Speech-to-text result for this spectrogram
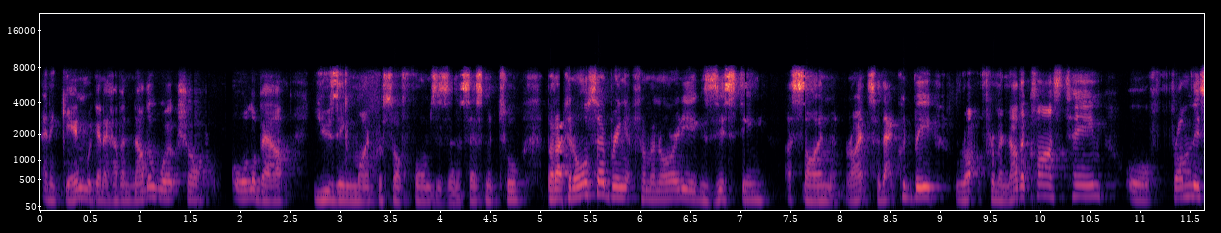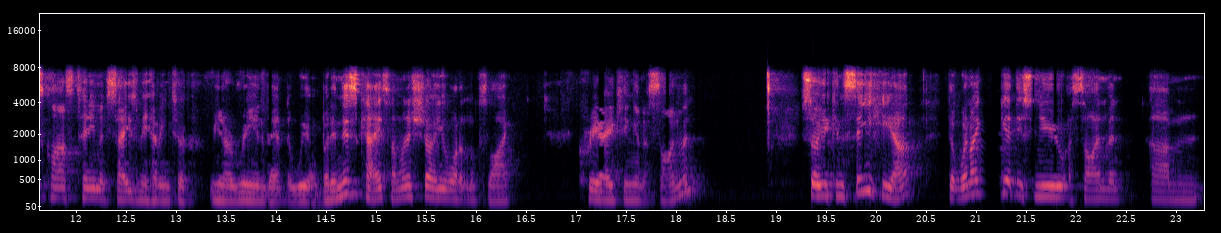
And again, we're going to have another workshop all about using Microsoft Forms as an assessment tool. But I can also bring it from an already existing assignment, right? So that could be right from another class team or from this class team. It saves me having to, you know, reinvent the wheel. But in this case, I'm going to show you what it looks like creating an assignment. So you can see here that when I get this new assignment um,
